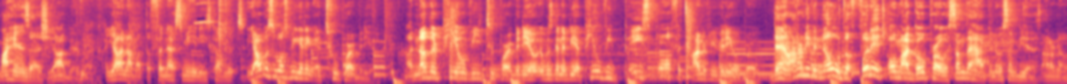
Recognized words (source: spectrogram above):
My hands are actually out there, back. Y'all not about to finesse me in these comments. Y'all was supposed to be getting a two-part video. Another POV two-part video. It was gonna be a POV baseball photography video, bro. Damn, I don't even know the footage on my GoPro. Something happened. It was some BS. I don't know.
